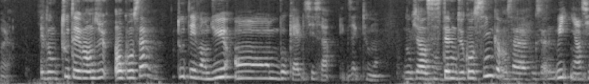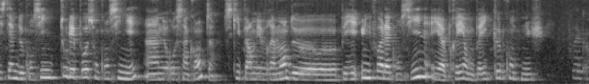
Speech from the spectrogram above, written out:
Voilà. Et donc tout est vendu en conserve? Tout est vendu en bocal, c'est ça, exactement. Donc il y a un système de consigne, comment ça fonctionne? Oui, il y a un système de consigne. Tous les pots sont consignés à 1,50€, ce qui permet vraiment de payer une fois la consigne et après on paye que le contenu. D'accord.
